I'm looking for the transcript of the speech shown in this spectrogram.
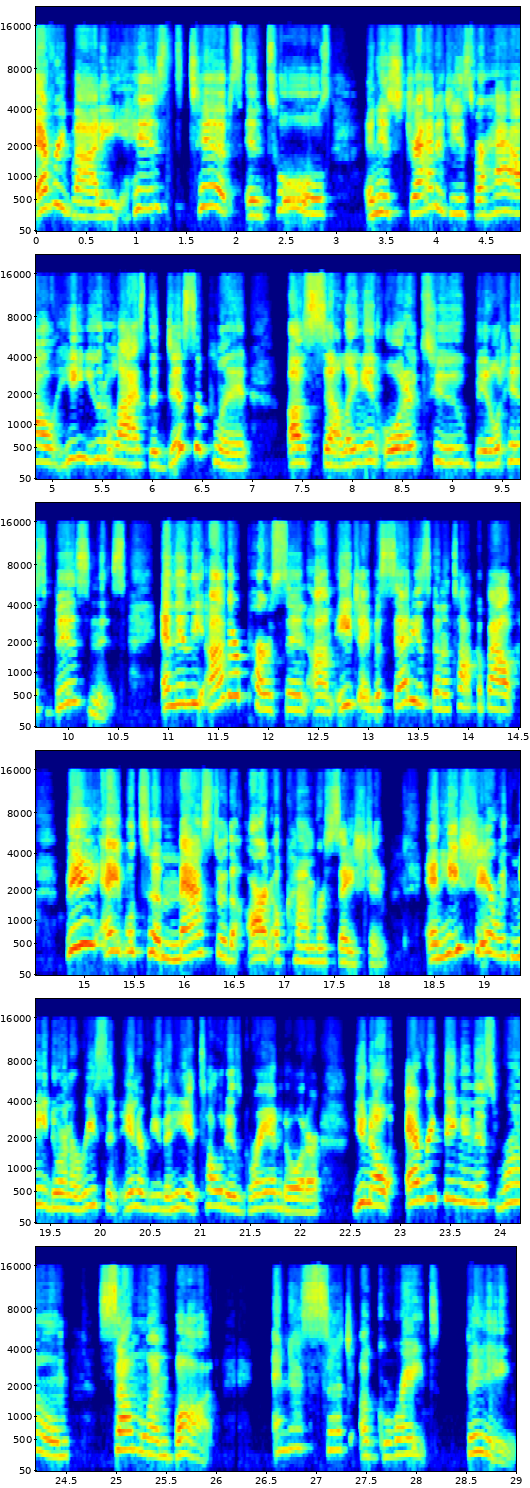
everybody his tips and tools and his strategies for how he utilized the discipline of selling in order to build his business. And then the other person, um, EJ Bassetti, is going to talk about being able to master the art of conversation. And he shared with me during a recent interview that he had told his granddaughter, you know, everything in this room someone bought. And that's such a great thing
